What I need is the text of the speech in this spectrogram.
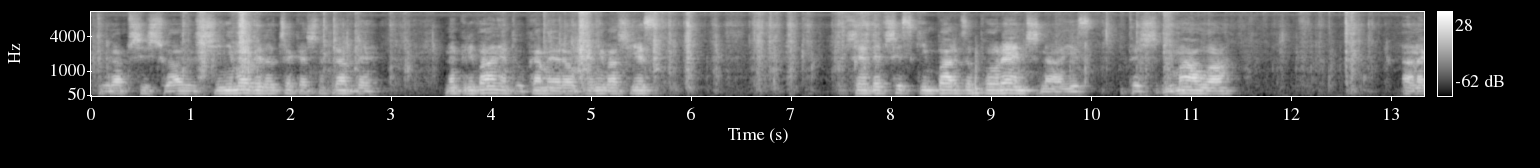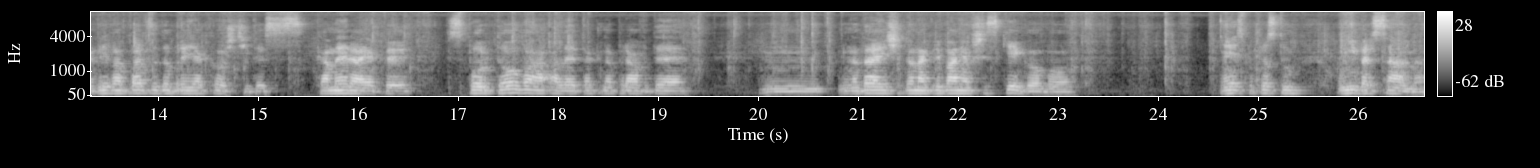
która przyszła. Już się nie mogę doczekać naprawdę nagrywania tą kamerą, ponieważ jest przede wszystkim bardzo poręczna, jest też mała, a nagrywa bardzo dobrej jakości. To jest kamera jakby sportowa, ale tak naprawdę mm, nadaje się do nagrywania wszystkiego, bo jest po prostu uniwersalna.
